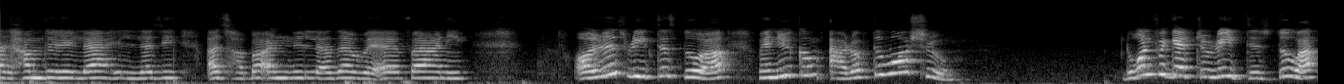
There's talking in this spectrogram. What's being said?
الحمد لله الذي أذهب عني الأذى وعافاني Always read this dua when you come out of the washroom. Don't forget to read this dua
